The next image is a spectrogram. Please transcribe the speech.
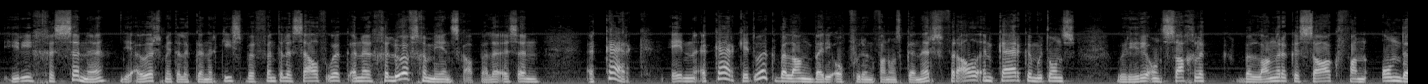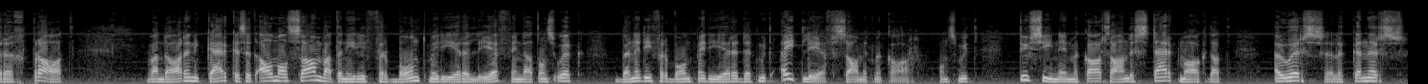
hierdie gesinne, die ouers met hulle kindertjies bevind hulle self ook in 'n geloofsgemeenskap. Hulle is in 'n kerk en 'n kerk het ook belang by die opvoeding van ons kinders. Veral in kerke moet ons oor hierdie ontsaglik belangrike saak van onderrig praat want daar in die kerk is dit almal saam wat in hierdie verbond met die Here leef en dat ons ook binne die verbond met die Here dit moet uitleef saam met mekaar. Ons moet toesien en mekaar se hande sterk maak dat ouers hulle kinders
